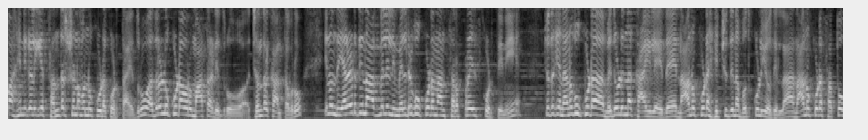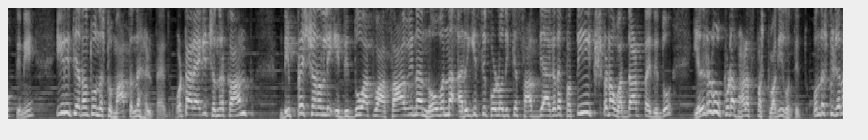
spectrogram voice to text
ವಾಹಿನಿಗಳಿಗೆ ಸಂದರ್ಶನವನ್ನು ಕೂಡ ಕೊಡ್ತಾ ಇದ್ರು. ಅದರಲ್ಲೂ ಕೂಡ ಅವರು ಮಾತಾಡಿದ್ರು, ಚಂದ್ರಕಾಂತ್ ಅವರು. ಇನ್ನೊಂದು ಎರಡು ದಿನ ಆದಮೇಲೆ ನಿಮ್ಮೆಲ್ಲರಿಗೂ ಕೂಡ ನಾನು ಸರ್ಪ್ರೈಸ್ ಕೊಡ್ತೀನಿ. ಜೊತೆಗೆ ನನಗೂ ಕೂಡ ಮೆದುಳಿನ ಕಾಯಿಲೆ ಇದೆ. ನಾನು ಕೂಡ ಹೆಚ್ಚು ದಿನ ಬದುಕುಳಿಯೋದಿಲ್ಲ. ನಾನು ಕೂಡ ಸತ್ತೋಗ್ತೀನಿ. ಈ ರೀತಿಯಾದಂಥ ಒಂದಷ್ಟು ಮಾತನ್ನು ಹೇಳ್ತಾ ಇದ್ರು. ಒಟ್ಟಾರೆಯಾಗಿ ಚಂದ್ರಕಾಂತ್ ಡಿಪ್ರೆಷನಲ್ಲಿ ಇದ್ದಿದ್ದು ಅಥವಾ ಆ ಸಾವಿನ ನೋವನ್ನು ಅರಗಿಸಿಕೊಳ್ಳೋದಕ್ಕೆ ಸಾಧ್ಯ ಆಗದೆ ಪ್ರತಿ ಕ್ಷಣ ಒದ್ದಾಡ್ತಾ ಇದ್ದಿದ್ದು ಎಲ್ರಿಗೂ ಕೂಡ ಬಹಳ ಸ್ಪಷ್ಟವಾಗಿ ಗೊತ್ತಿತ್ತು. ಒಂದಷ್ಟು ಜನ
